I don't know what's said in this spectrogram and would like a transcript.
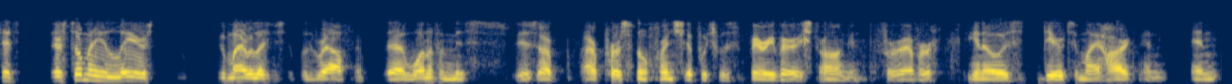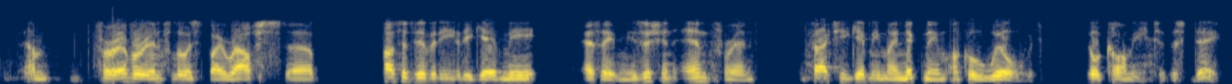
there's, there's so many layers to my relationship with Ralph. Uh, one of them is is our our personal friendship, which was very very strong and forever, you know, is dear to my heart, and and I'm forever influenced by Ralph's uh, positivity that he gave me as a musician and friend. In fact, he gave me my nickname Uncle Will, which he'll call me to this day.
